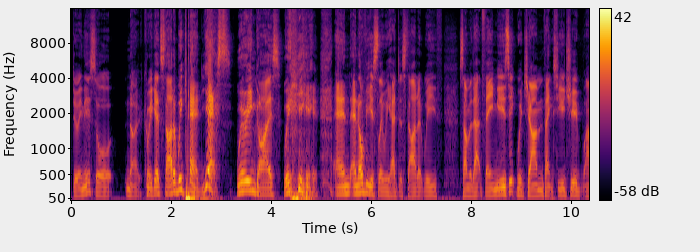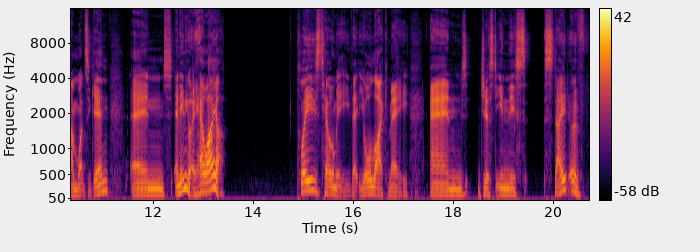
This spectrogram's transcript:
doing this or no? Can we get started? We can. Yes, we're in, guys. We're here, and and obviously we had to start it with some of that theme music, which um thanks YouTube um once again. And and anyway, how are you? Please tell me that you're like me and just in this state of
